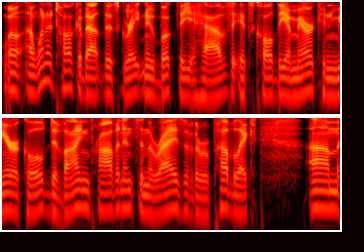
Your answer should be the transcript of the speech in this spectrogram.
Well, I want to talk about this great new book that you have. It's called The American Miracle Divine Providence and the Rise of the Republic. Um,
